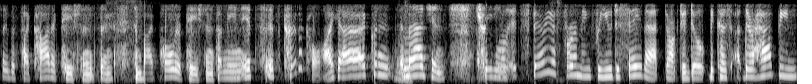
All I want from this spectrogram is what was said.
especially with psychotic patients and, and bipolar patients. I mean, it's it's critical. I I couldn't mm. imagine treating. Well, it's very affirming for you to say that, Doctor Doupe, because uh, there have been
